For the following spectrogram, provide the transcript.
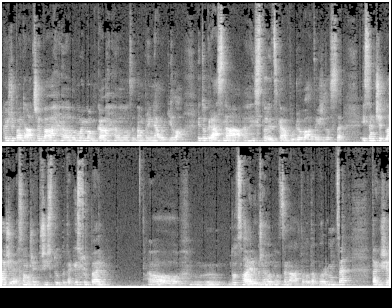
Každopádně ale třeba uh, moje mamka uh, se tam prý narodila. Je to krásná historická budova, takže zase i jsem četla, že samozřejmě přístup je taky super, docela je dobře hodnocená ta porodnice, takže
